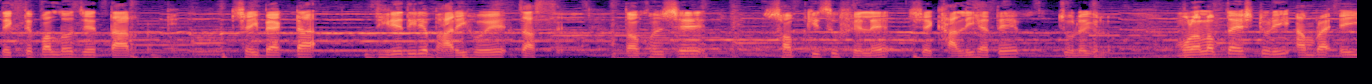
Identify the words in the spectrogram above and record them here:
দেখতে পারল যে তার সেই ব্যাগটা ধীরে ধীরে ভারী হয়ে যাচ্ছে। তখন সে সব কিছু ফেলে সে খালি হাতে চলে গেল। মোরাল অফ দ্য স্টোরি, আমরা এই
